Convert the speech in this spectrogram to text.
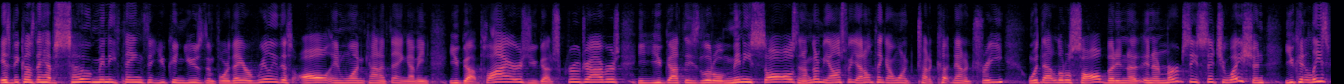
is because they have so many things that you can use them for. They are really this all in one kind of thing. I mean, you've got pliers, you've got screwdrivers, you've got these little mini saws. And I'm going to be honest with you, I don't think I want to try to cut down a tree with that little saw, but in, a, in an emergency situation, you could at least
